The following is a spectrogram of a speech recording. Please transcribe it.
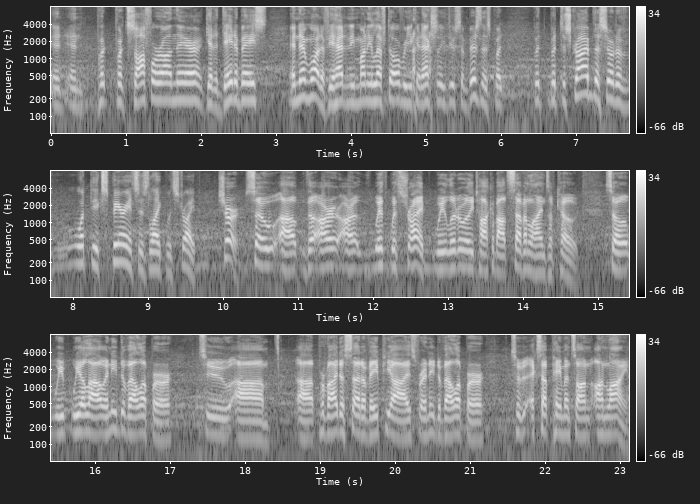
and, and, put, put software on there, get a database, and then what, if you had any money left over, you could actually do some business. But, but, but describe the sort of, what the experience is like with Stripe. Sure, so uh, the, our, our, with, with Stripe, we literally talk about seven lines of code. So we, we allow any developer to um, uh, provide a set of APIs for any developer to accept payments on, online.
